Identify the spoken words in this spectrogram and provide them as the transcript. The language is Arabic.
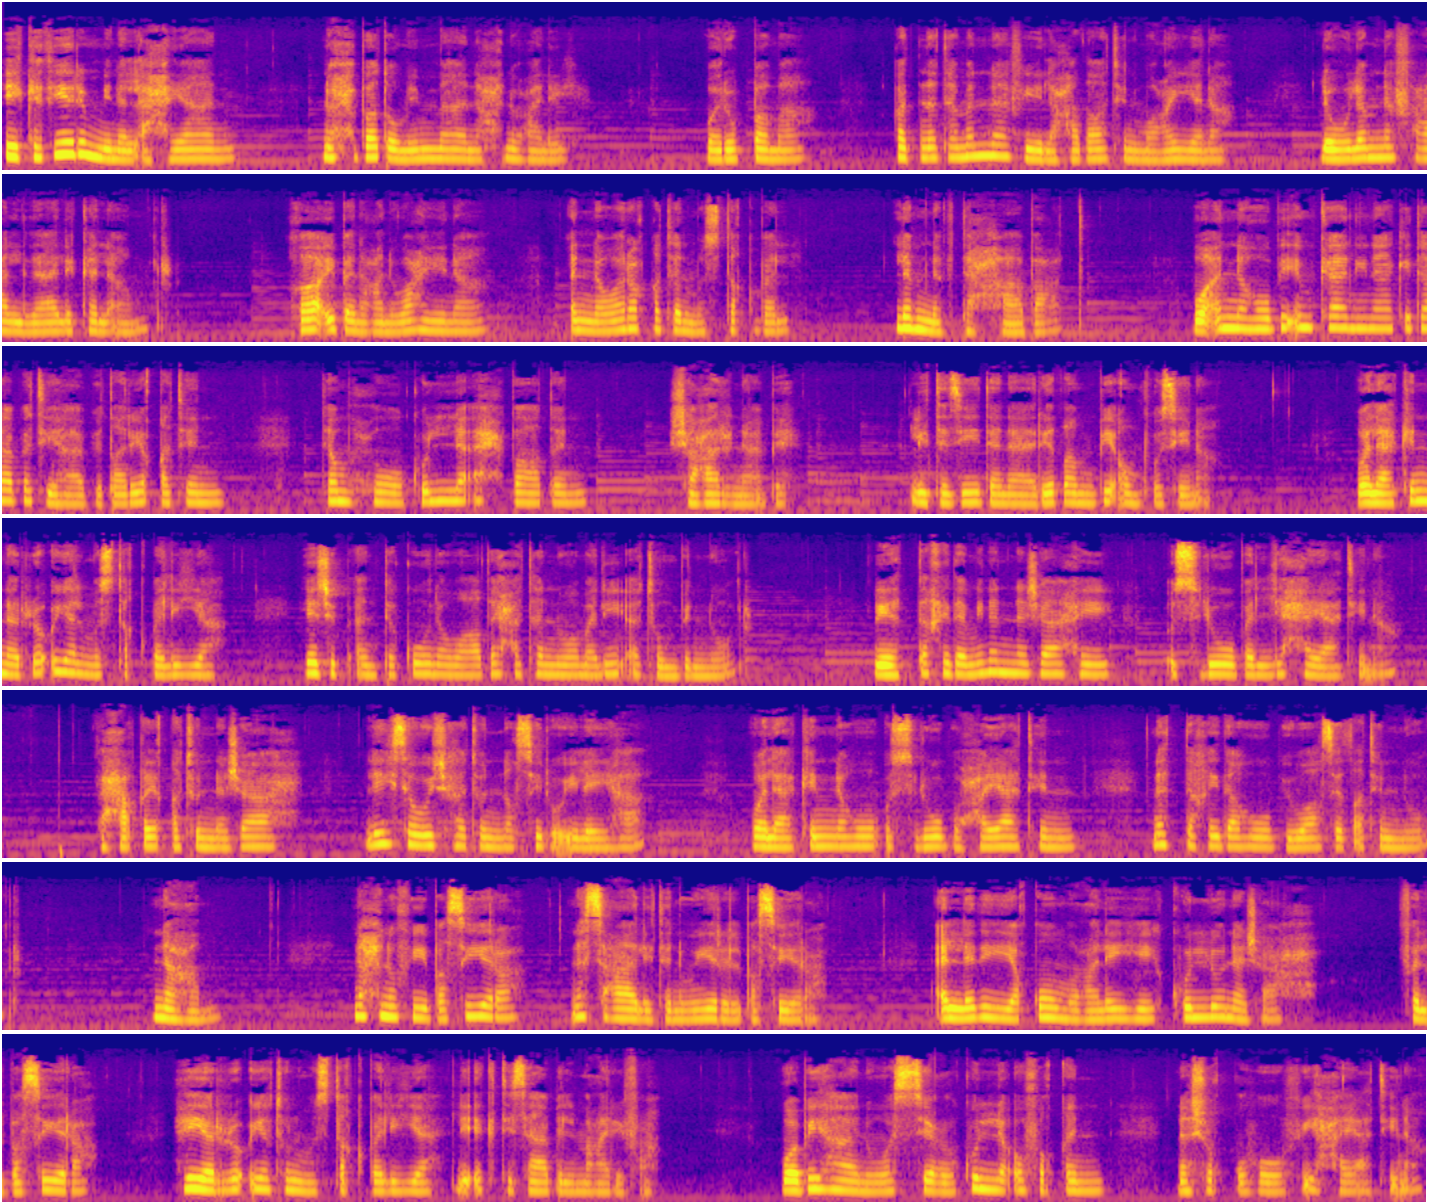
في كثير من الأحيان نحبط مما نحن عليه وربما قد نتمنى في لحظات معينة لو لم نفعل ذلك الأمر. غائبا عن وعينا أن ورقة المستقبل لم نفتحها بعد وأنه بإمكاننا كتابتها بطريقة تمحو كل إحباط شعرنا به. لتزيدنا رضا بأنفسنا. ولكن الرؤية المستقبلية يجب أن تكون واضحة ومليئة بالنور لنتخذ من النجاح اسلوبا لحياتنا. فحقيقة النجاح ليس وجهة نصل إليها ولكنه أسلوب حياة نتخذه بواسطة النور. نعم نحن في بصيرة نسعى لتنوير البصيرة الذي يقوم عليه كل نجاح. فالبصيرة هي الرؤية المستقبلية لاكتساب المعرفة وبها نوسع كل أفق نشقه في حياتنا.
